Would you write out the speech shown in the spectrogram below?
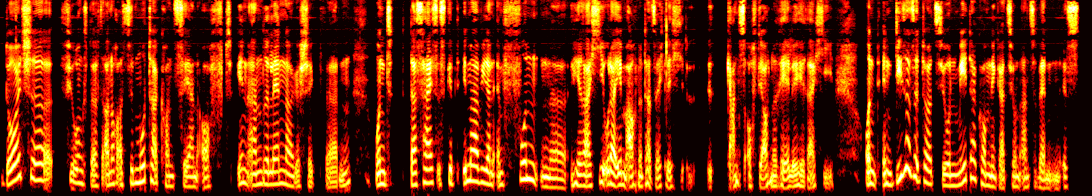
deutsche Führungskräfte auch noch aus dem Mutterkonzern oft in andere Länder geschickt werden und das heißt, es gibt immer wieder eine empfundene Hierarchie oder eben auch eine tatsächlich äh, ganz oft ja auch eine reelle Hierarchie. Und in dieser Situation Metakommunikation anzuwenden, ist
